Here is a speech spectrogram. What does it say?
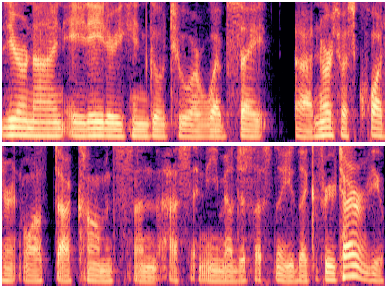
0988, or you can go to our website, uh, northwestquadrantwealth.com, and send us an email. Just let us know you'd like a free retirement review.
